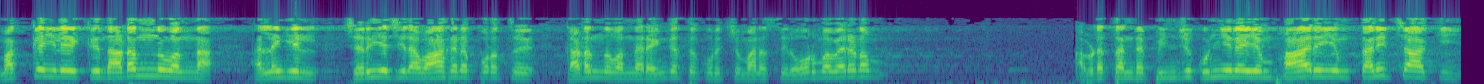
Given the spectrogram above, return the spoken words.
മക്കയിലേക്ക് നടന്നു വന്ന അല്ലെങ്കിൽ ചെറിയ ചില വാഹനപ്പുറത്ത് കടന്നു വന്ന രംഗത്തെക്കുറിച്ച് മനസ്സിൽ ഓർമ്മ വരണം. അവിടെ തന്റെ പിഞ്ചു കുഞ്ഞിനെയും ഭാര്യയും തനിച്ചാക്കി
